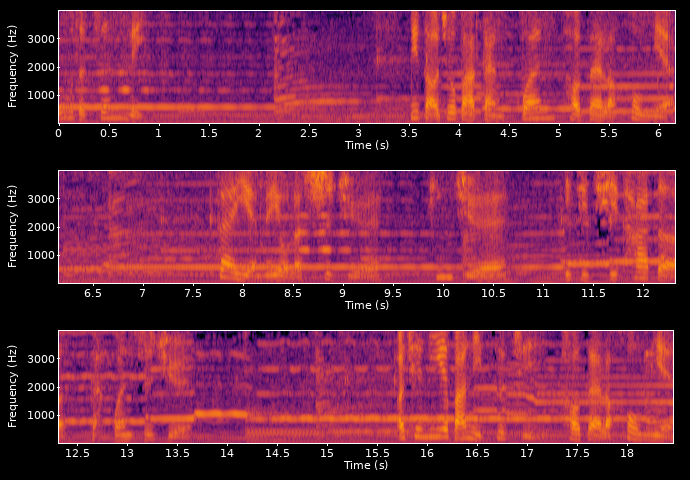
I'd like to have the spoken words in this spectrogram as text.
污的真理。你早就把感官抛在了后面，再也没有了视觉、听觉以及其他的感官知觉，而且你也把你自己抛在了后面。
